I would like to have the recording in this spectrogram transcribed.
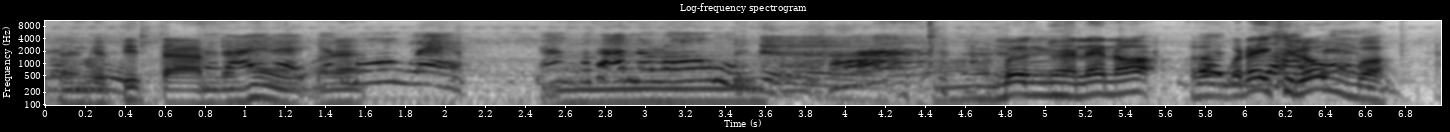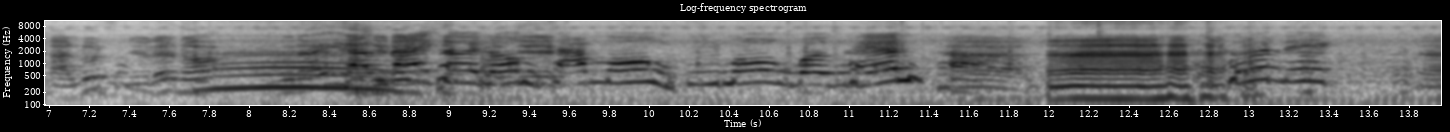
เพิ่นก็ติดตามจังได้ฮู้แหละจังนะโมงแหละยังบ่ทันเอาลงฮะเบิ่งอยู่หั่นแหล้วเนาะเพิ่นบ่ได้สิลงบ่ขารุ่นอยู่แล้วเนาะจำได้เคยลง3โมง4โมงเบิ่งเห็นอ่าเออ คืนอีก อ่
